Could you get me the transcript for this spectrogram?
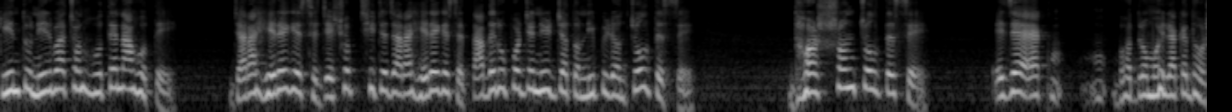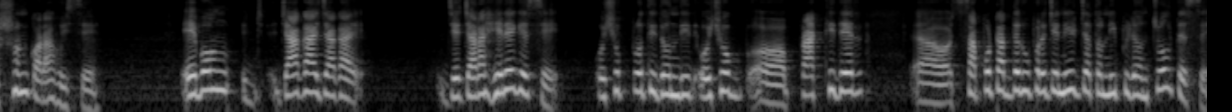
কিন্তু নির্বাচন হতে না হতে যারা হেরে গেছে, যেসব ছিটে যারা হেরে গেছে, তাদের উপর যে নির্যাতন নিপীড়ন চলতেছে, ধর্ষণ চলতেছে এই যে এক ভদ্র মহিলাকে ধর্ষণ করা হয়েছে এবং জায়গায় জায়গায় যে যারা হেরে গেছে, ওইসব প্রতিদ্বন্দ্বী, ওইসব প্রার্থীদের সাপোর্টারদের উপরে যে নির্যাতন, নিপীড়ন চলতেছে,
